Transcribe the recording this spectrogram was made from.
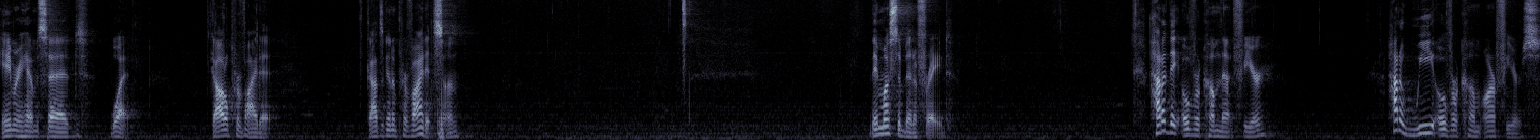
Abraham said, What? God will provide it. God's going to provide it, son. They must have been afraid. How did they overcome that fear? How do we overcome our fears?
